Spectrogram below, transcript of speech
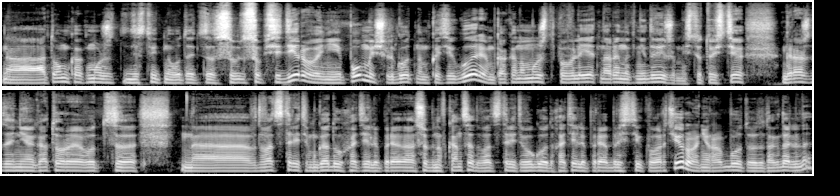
а, о том, как может действительно вот это субсидирование и помощь льготным категориям, как оно может повлиять на рынок недвижимости. То есть те граждане, которые вот э, в 23 году хотели, особенно в конце 23 года, хотели приобрести квартиру, они работают и так далее, да?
